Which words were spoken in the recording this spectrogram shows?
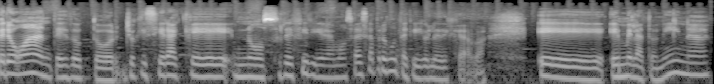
pero antes, doctor, yo quisiera que nos refiriéramos a esa pregunta que yo le dejaba. Eh, ¿Es melatonina?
